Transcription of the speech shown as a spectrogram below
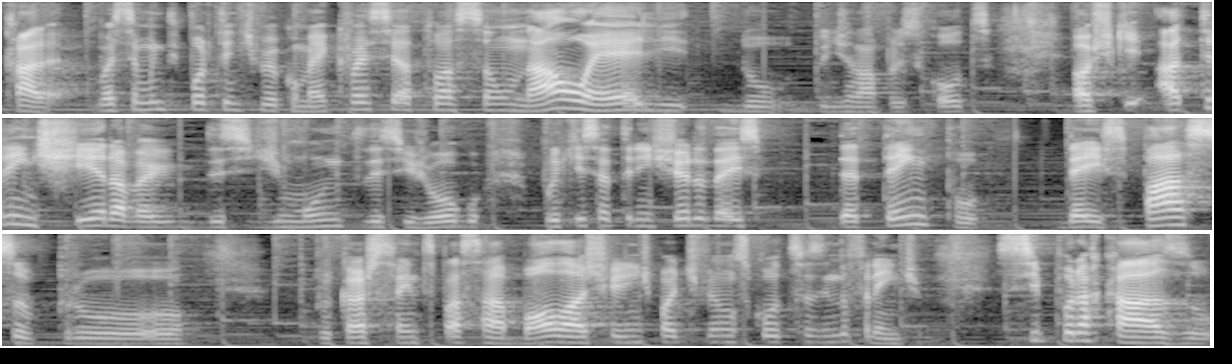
cara, vai ser muito importante ver como é que vai ser a atuação na OL do, do Indianapolis Colts. Eu acho que a trincheira vai decidir muito desse jogo, porque se a trincheira der, der tempo, der espaço pro, pro Carson Wentz passar a bola, acho que a gente pode ver uns Colts fazendo frente. Se por acaso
